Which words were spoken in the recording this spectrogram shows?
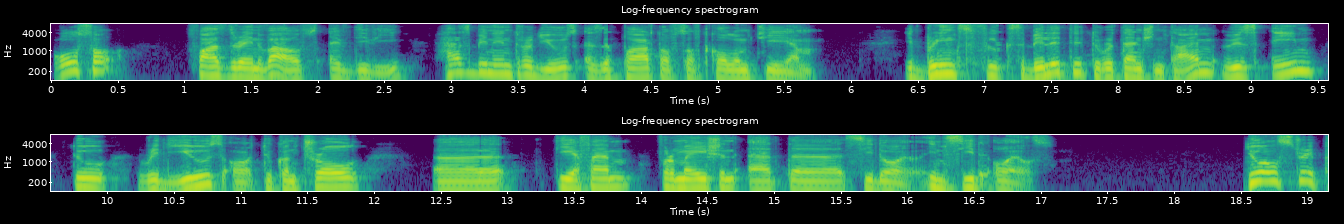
Also, Fast drain valves, FDV, has been introduced as a part of soft column TM. It brings flexibility to retention time with aim to reduce or to control uh, TFM formation at uh, seed oil in seed oils. Dual strip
